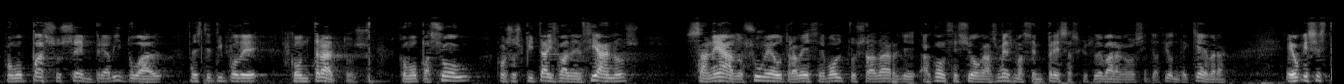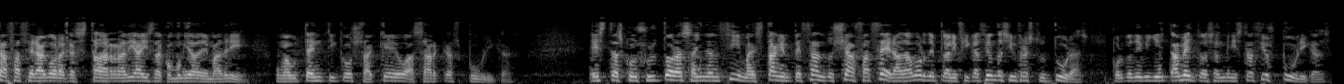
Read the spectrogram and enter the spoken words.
como paso sempre habitual neste tipo de contratos, como pasou cos hospitais valencianos, saneados unha e outra vez e voltos a darlle a concesión ás mesmas empresas que os levaran a unha situación de quebra, é o que se está a facer agora cas estadas radiais da Comunidade de Madrid, un auténtico saqueo ás arcas públicas. Estas consultoras aínda encima están empezando xa a facer a labor de planificación das infraestructuras, porque o debilitamento das administracións públicas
